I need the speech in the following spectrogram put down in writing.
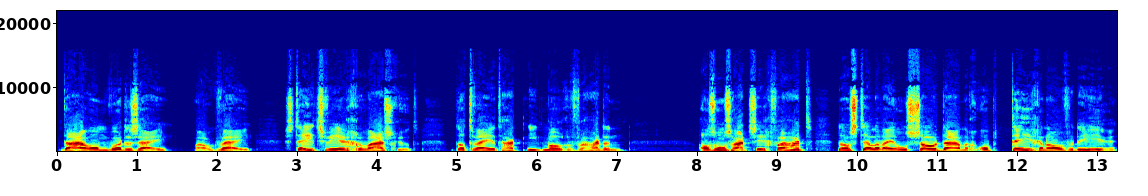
Daarom worden zij, maar ook wij, steeds weer gewaarschuwd dat wij het hart niet mogen verharden. Als ons hart zich verhardt, dan stellen wij ons zodanig op tegenover de Heere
